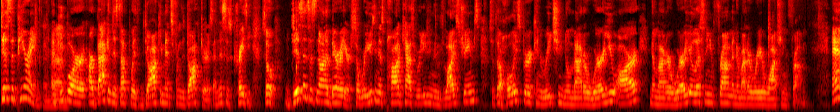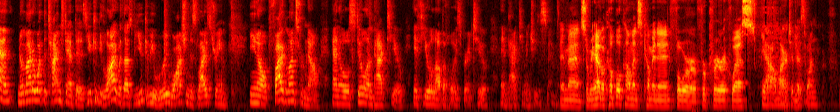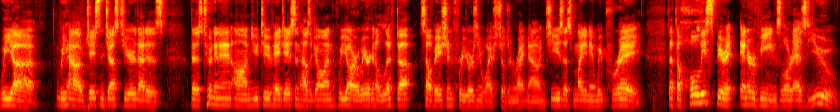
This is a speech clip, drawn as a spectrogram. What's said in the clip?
disappearing. And people are, are backing this up with documents from the doctors. And this is crazy. So distance is not a barrier. So we're using this podcast, we're using these live streams so the Holy Spirit can reach you no matter where you are, no matter where you're listening from, and no matter where you're watching from. And no matter what the timestamp is, you could be live with us, but you could be rewatching this live stream, you know, five months from now, and it will still impact you if you allow the Holy Spirit to impact you in Jesus' name. Amen. So we have a couple comments coming in for for prayer requests. Yeah, I'll monitor this one. we uh, we have Jason Just here that is that is tuning in on YouTube. Hey Jason, how's it going? We are we are gonna lift up salvation for yours and your wife's children right now. In Jesus' mighty name, we pray that the Holy Spirit intervenes, Lord, as you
